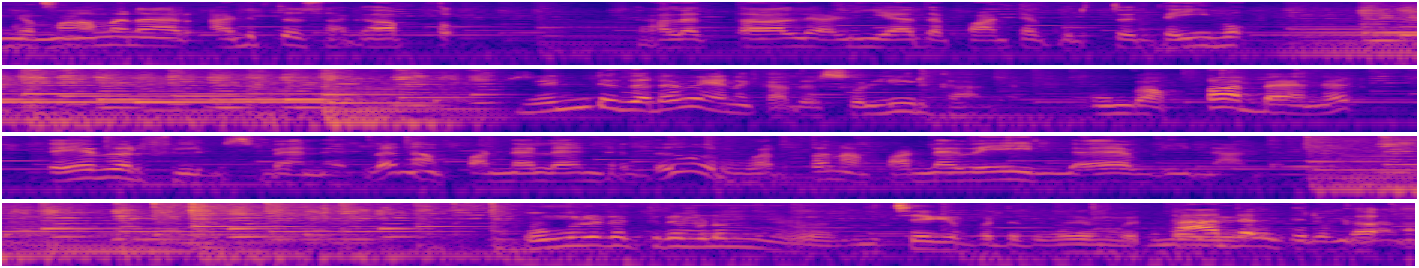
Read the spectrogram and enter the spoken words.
எங்க மாமனார் அடுத்த சகாப்தம். காலத்தால் அழியாத பாட்டை கொடுத்த தெய்வம். ரெண்டு தடவை எனக்கு அதை சொல்லியிருக்காங்க. உங்க அப்பா பேனர் தேவர் ஃபிலிம்ஸ் பேனர்ல நான் பண்ணலைன்றது ஒரு வருத்தம். நான் பண்ணவே இல்லை அப்படின்னாங்க. உங்களோட திருமணம் நிச்சயிக்கப்பட்டது காதல் திருமணம்.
